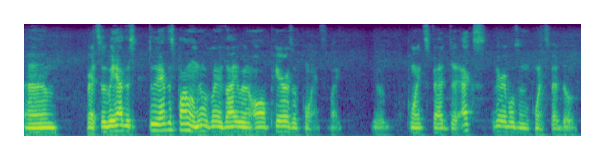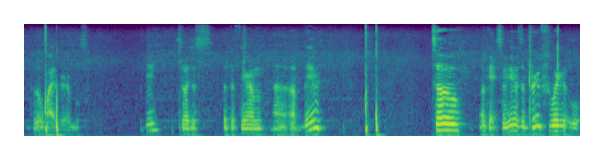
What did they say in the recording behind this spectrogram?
Um, right. So we have this. So we have this polynomial. We're going to evaluate all pairs of points, like you know, points fed to x variables and points fed to, to the y variables. Okay. So I just put the theorem uh, up there. So okay. So here's the proof. We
